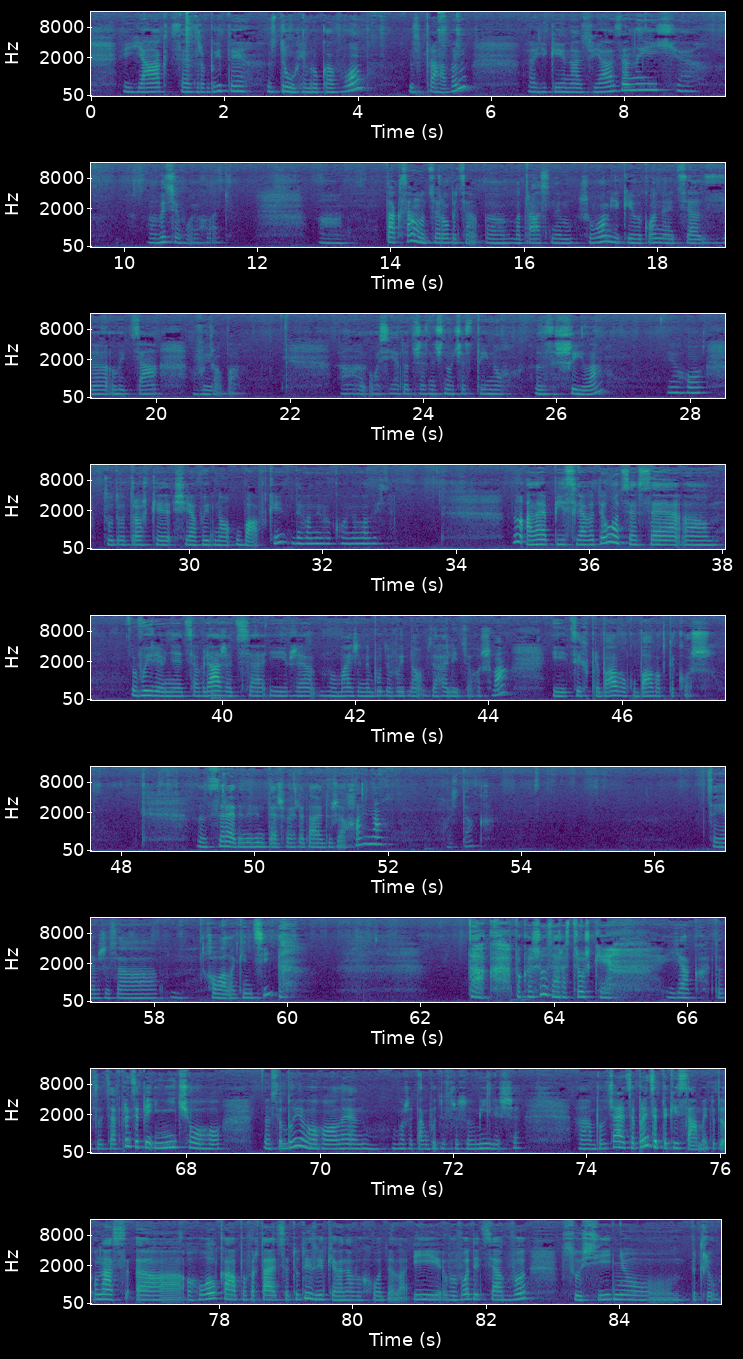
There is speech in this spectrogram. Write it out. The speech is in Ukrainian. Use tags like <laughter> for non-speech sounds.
як це зробити з другим рукавом, з правим, е, який у нас зв'язаний е, лицевою гладдю. Так само це робиться е, матрасним швом, який виконується з лиця вироба. Ось я тут вже значну частину зшила його. Тут от трошки ще видно убавки, де вони виконувались. Ну, Але після ВТО це все е, вирівняється, вляжеться і вже ну, майже не буде видно взагалі цього шва. І цих прибавок, убавок також. Зсередини він теж виглядає дуже ахайно. Ось так. Це я вже за ховала кінці. Так, покажу зараз трошки, як тут з лиця. В принципі, нічого особливого, але ну, може так буде зрозуміліше. Получається, принцип такий самий. Тобто у нас е, голка повертається туди, звідки вона виходила, і виводиться в сусідню петлю.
